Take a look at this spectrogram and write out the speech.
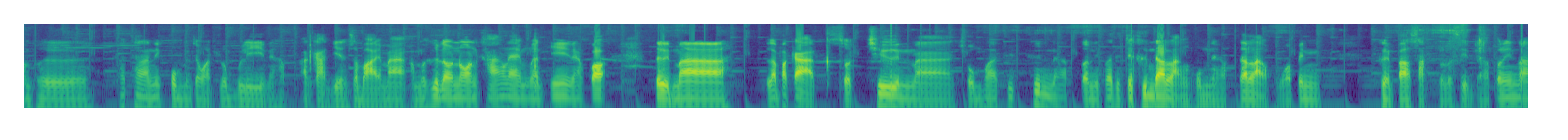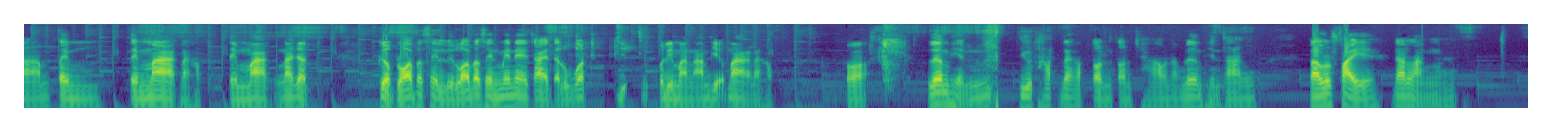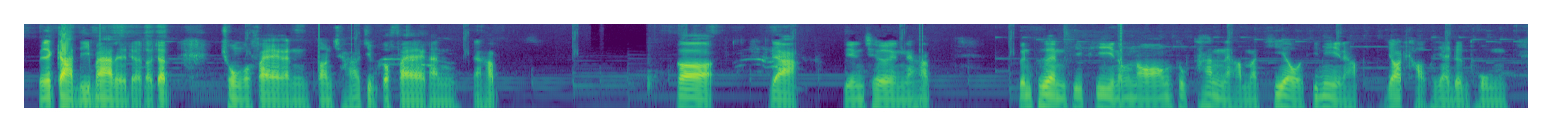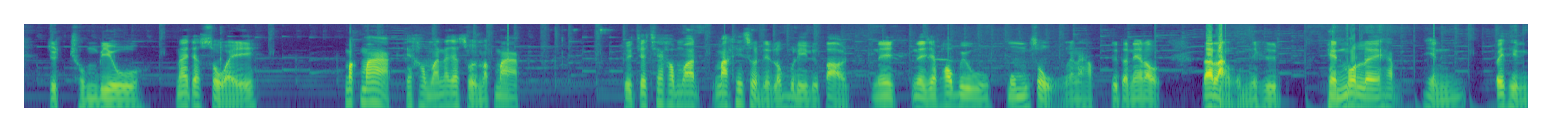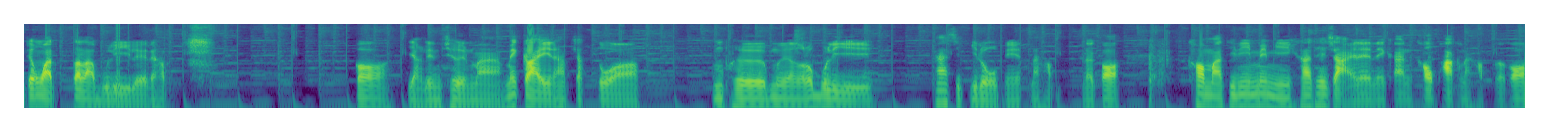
อำเภอพัฒนานิคมจังหวัดลบบุรีนะครับ อากาศเย็นสบายมากครับเมื่อคืนเรานอนค้างแรมกันที่นี่นะครับ ก็ตื่นมารับอากาศสดชื่นมาชมพระอาทิตย์ขึ้นนะครับ ตอนนี้พระอาทิตย์จะขึ้นด้านหลังผมนะครับ ด้านหลังผมก็เป็นเขื่อนป่าสักชลสิทธิ์นะครับ ตอนนี้น้ำเต็มเต็มมากนะครับ เต็มมากน่าจะ เกือบร้อยเปอร์เซ็นหรือร้อยเปอร์เซ็นไม่แน่ใจ แต่รู้ว่าปริมาณน้ำเยอะมากนะครับ ก็เริ่มเห็นทิวทัศน์นะครับ ตอนตอนเช้านะเริ่มเห็นทางรางรถไฟด้านหลังนะครับบรรยากาศดีมากเลยเดี๋ยวเราจะชงกาแฟกันตอนเช้าจิบกาแฟกันนะครับ ก็อยากเรียนเชิญนะครับ เพื่อนๆพี่ๆน้องๆ ทุกท่านนะครับ มาเที่ยวที่นี่นะครับ ยอดเขาพญาเดินธงจุดชมวิว น่าจะสวย มากๆใช้คำว่าน่าจะสวยมากๆ หรือจะใช้คำว่ามากที่สุดในลบบุรีหรือเปล่า ในในเฉพาะวิวมุมสูงนะครับ คือตอนนี้เราด้านหลังผมนี่คือเห็นหมดเลยครับ เห็นไปถึงจังหวัดสระบุรีเลยนะครับ ก็อยากเรียนเชิญมาไม่ไกลนะครับ จากตัวอำเภอเมืองลบบุรี 50 กิโลเมตรนะครับ แล้วก็เข้ามาที่นี่ไม่มีค่าใช้จ่ายอะไรในการเข้าพักนะครับ แล้วก็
